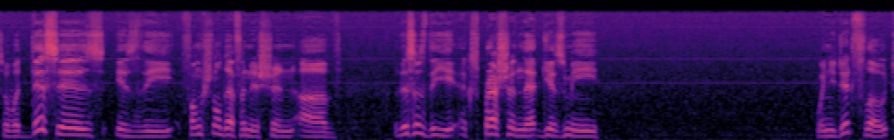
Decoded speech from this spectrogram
So what this is, is the functional definition of, this is the expression that gives me when you did float,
